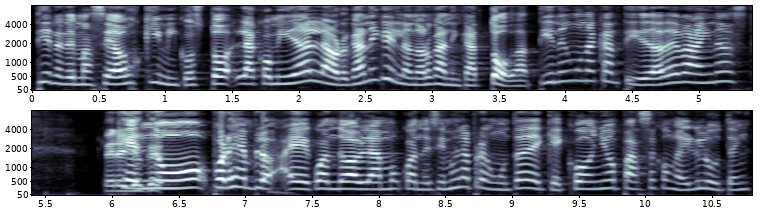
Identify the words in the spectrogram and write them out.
tiene demasiados químicos. To- la comida, la orgánica y la no orgánica, toda, tienen una cantidad de vainas Pero que no, por ejemplo, eh, cuando hablamos, cuando hicimos la pregunta de qué coño pasa con el gluten,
